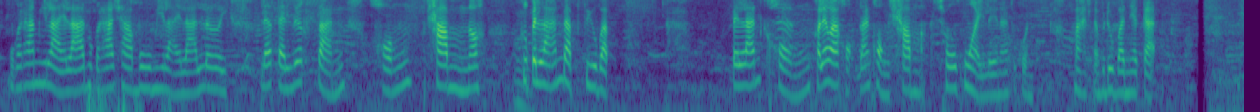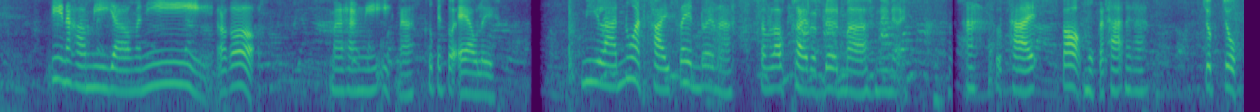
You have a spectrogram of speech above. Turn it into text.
หมูกระทะมีหลายร้าน หมูกระทะชาบูมีหลายร้านเลย แล้วแต่เลือกสรรของชำเนาะ คือเป็นร้านแบบฟิลแบบ เป็นร้านของเขาเรียกว่าของร้านของชำอะโชว์ห่วยเลยนะทุกคน มาเรามาดูบรรยากาศ นี่นะคะมียาวมานี่ แล้วก็มาทางนี้อีกนะ คือเป็นตัว L เลย มีร้านนวดคลายเส้นด้วยนะสำหรับใครแบบเดินมาเหนื่อยๆอะ สุดท้ายก็หมูกระทะนะคะ จบจบ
